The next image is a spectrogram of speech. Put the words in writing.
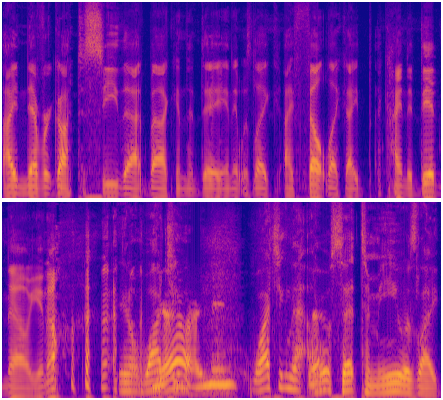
I never got to see that back in the day, and it was like I felt like I, I kind of did now, you know. You know, watching yeah, I mean, watching that Yeah. whole set to me was like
